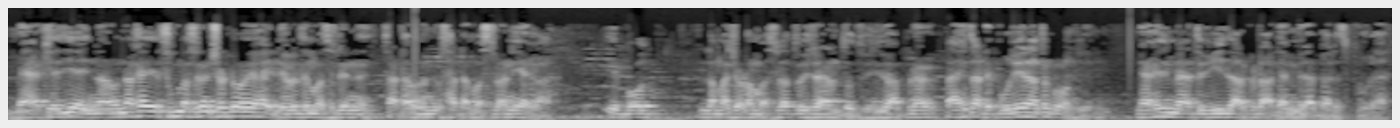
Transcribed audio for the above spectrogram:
ਮੈਂ ਕਿਹਾ ਜੀ, ਇੰਨਾ ਉਹਨਾਂ ਕਿਹਾ, ਇਸ ਮਸਲੇ ਨੂੰ ਛੱਡੋ, ਇਹ ਹਾਈ ਲੈਵਲ ਦੇ ਮਸਲੇ ਨੇ। ਤੁਹਾਡਾ ਸਾਡਾ ਮਸਲਾ ਨਹੀਂ ਹੈਗਾ। ਇਹ ਬਹੁਤ ਲੰਮਾ ਚੌੜਾ ਮਸਲਾ, ਤੁਸੀਂ ਰਹਿਣ ਤੋਂ ਤੁਸੀਂ ਆਪਣੇ ਪੈਸੇ ਤੁਹਾਡੇ ਪੂਰੇ ਨਾ ਤੱਕ ਜੀ ਮੈਂ ਕਿਹਾ ਜੀ, ਮੈਂ ਤਾਂ 20000 ਕਢਾ ਲਿਆ, ਮੇਰਾ ਬੈਲੈਂਸ ਪੂਰਾ ਹੈ।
